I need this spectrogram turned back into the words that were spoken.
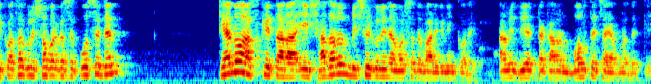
এই কথাগুলি সবার কাছে পৌঁছে দেন। কেন আজকে তারা এই সাধারণ বিষয়গুলি নিয়ে আমার সাথে বার্গেনিং করে? আমি দুই একটা কারণ বলতে চাই আপনাদেরকে।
